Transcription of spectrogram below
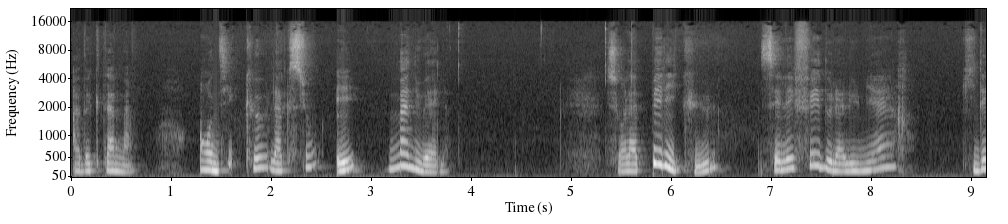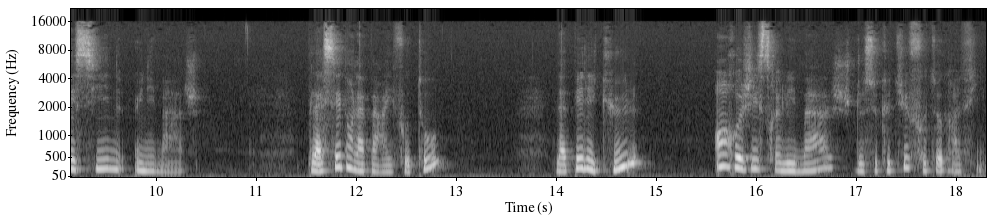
avec ta main, on dit que l'action est manuelle. Sur la pellicule, c'est l'effet de la lumière qui dessine une image. Placée dans l'appareil photo, la pellicule enregistre l'image de ce que tu photographies.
